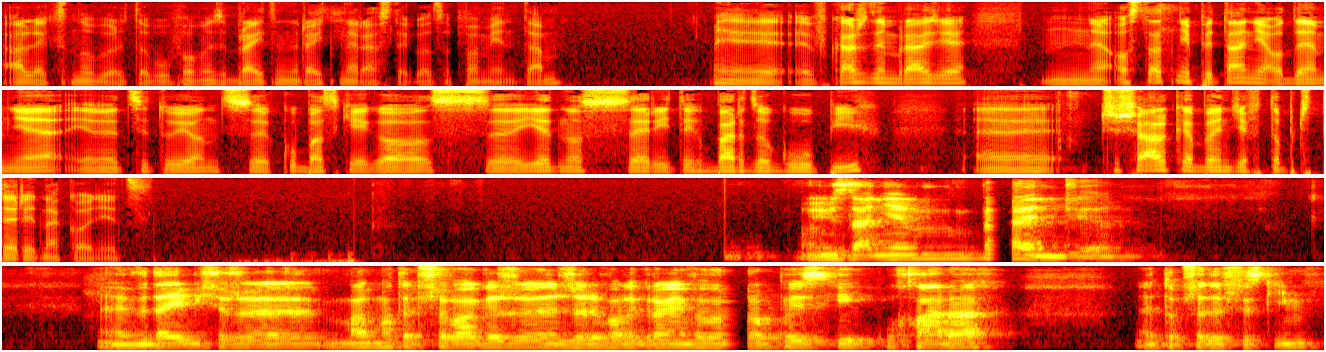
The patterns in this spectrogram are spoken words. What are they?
Alex Nubel, to był pomysł Brighton Reitnera z tego co pamiętam. E, w każdym razie mm, ostatnie pytanie ode mnie, e, cytując Kubaskiego z jedno z serii tych bardzo głupich. E, czy Szalkę będzie w top 4 na koniec? Moim zdaniem będzie. Wydaje mi się, że ma, ma tę przewagę, że, że rywale grają w europejskich pucharach. To przede wszystkim.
